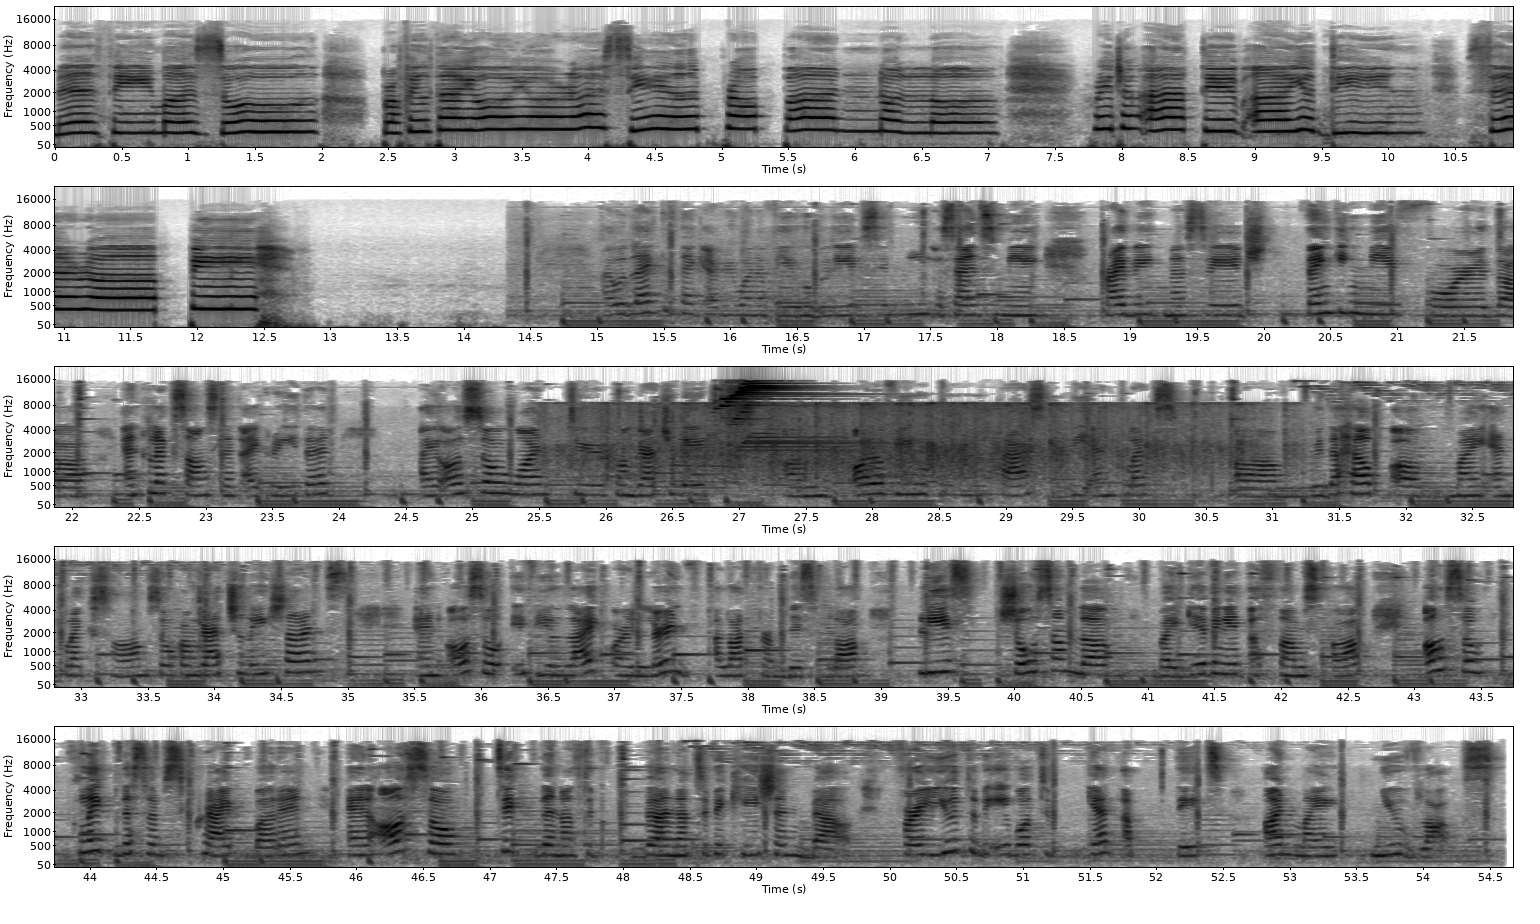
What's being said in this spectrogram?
methimazole propylthiouracil propanolol radioactive iodine therapy. I would like to thank every one of you who believes in me, who sends me private message, thanking me for the NCLEX songs that I created. I also want to congratulate um, all of you who passed the NCLEX um, with the help of my NCLEX song. So congratulations! And also, if you like or learned a lot from this vlog, please show some love by giving it a thumbs up. Also, click the subscribe button and also tick the, noti the notification bell for you to be able to get updates on my new vlogs.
